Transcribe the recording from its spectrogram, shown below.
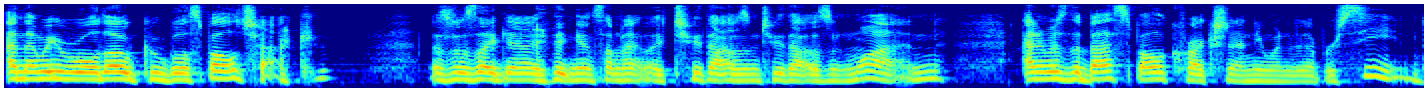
and then we rolled out Google Spell Check, this was like, I think, in sometime like 2000, 2001. And it was the best spell correction anyone had ever seen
